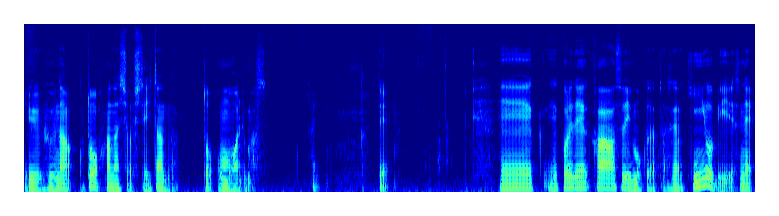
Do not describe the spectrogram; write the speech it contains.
いうふうなことを話をしていたんだと思われます。はい、で、えー、これで火水木だったんですけど金曜日ですね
